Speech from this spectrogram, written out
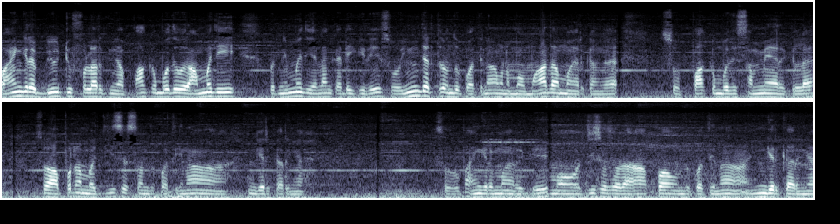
பயங்கர பியூட்டிஃபுல்லாக இருக்குங்க. பார்க்கும்போது ஒரு அமைதி ஒரு நிம்மதி எல்லாம் கிடைக்குது. ஸோ இந்த இடத்துல வந்து பார்த்தீங்கன்னா நம்ம மாதாமா இருக்காங்க. ஸோ பார்க்கும்போது செம்மையாக இருக்குல்ல. ஸோ அப்புறம் நம்ம ஜீசஸ் வந்து பார்த்திங்கன்னா இங்கே இருக்காருங்க. ஸோ பயங்கரமாக இருக்குது நம்ம ஜீசஸோட அப்பா வந்து பார்த்திங்கன்னா இங்கே இருக்காருங்க.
